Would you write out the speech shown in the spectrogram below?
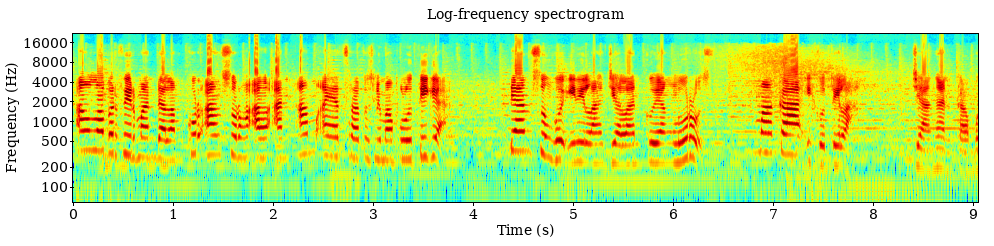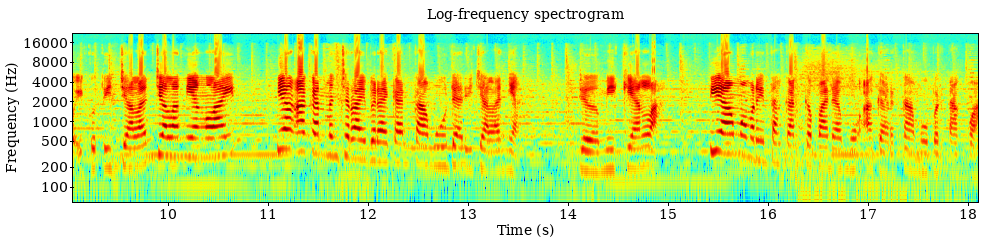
Allah berfirman dalam Quran Surah Al-An'am ayat 153, Dan sungguh inilah jalanku yang lurus, maka ikutilah. Jangan kamu ikuti jalan-jalan yang lain yang akan mencerai beraikan kamu dari jalannya. Demikianlah dia memerintahkan kepadamu agar kamu bertakwa.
